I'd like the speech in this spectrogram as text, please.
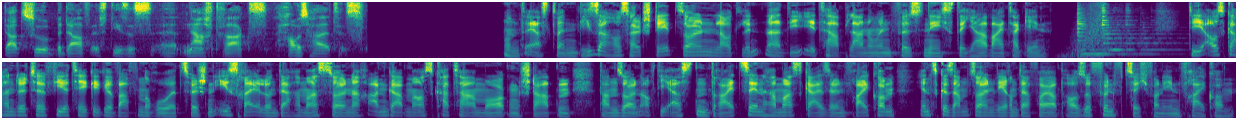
Dazu bedarf es dieses äh, Nachtragshaushaltes. Und erst wenn dieser Haushalt steht, sollen laut Lindner die Etatplanungen fürs nächste Jahr weitergehen. Die ausgehandelte viertägige Waffenruhe zwischen Israel und der Hamas soll nach Angaben aus Katar morgen starten. Dann sollen auch die ersten 13 Hamas-Geiseln freikommen. Insgesamt sollen während der Feuerpause 50 von ihnen freikommen.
